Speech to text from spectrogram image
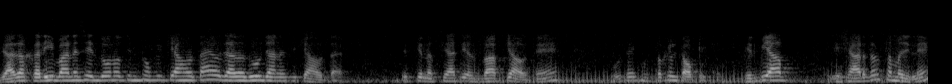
زیادہ قریب آنے سے ان دونوں صنفوں کے کیا ہوتا ہے اور زیادہ دور جانے سے کیا ہوتا ہے؟ اس کے نفسیاتی اسباب کیا ہوتے ہیں؟ وہ تو ایک مستقل ٹاپک ہے۔ پھر بھی آپ اشاردن سمجھ لیں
